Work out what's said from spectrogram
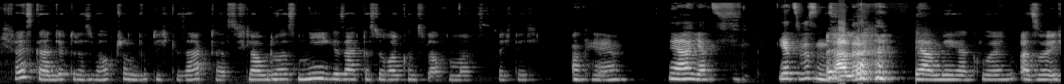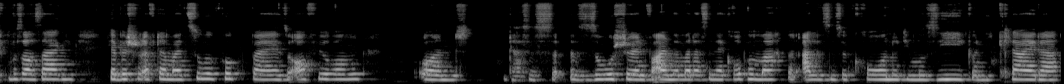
Ich weiß gar nicht, ob du das überhaupt schon wirklich gesagt hast. Ich glaube, du hast nie gesagt, dass du Rollkunstlaufen machst, richtig? okay. Ja, jetzt, jetzt wissen es alle. Ja, mega cool. Also ich muss auch sagen, ich habe ja schon öfter mal zugeguckt bei so Aufführungen und das ist so schön, vor allem wenn man das in der Gruppe macht und alle sind synchron und die Musik und die Kleider.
